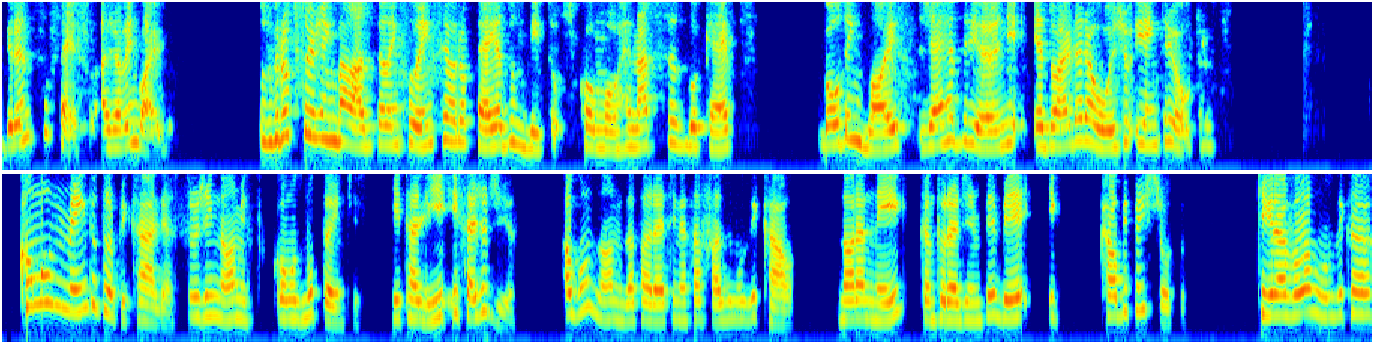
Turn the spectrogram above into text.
grande sucesso, a Jovem Guarda. Os grupos surgem embalados pela influência europeia dos Beatles, como Renato seus Blue Caps, Golden Boys, Jerry Adriani, Eduardo Araújo e entre outros. Com o movimento Tropicália, surgem nomes como os Mutantes, Rita Lee e Sérgio Dias. Alguns nomes aparecem nessa fase musical. Nora Ney, cantora de MPB, e Calbi Peixoto, que gravou a música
